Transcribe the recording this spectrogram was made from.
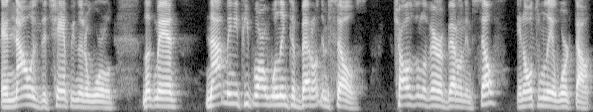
and now is the champion of the world. Look, man, not many people are willing to bet on themselves. Charles Oliveira bet on himself, and ultimately it worked out.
